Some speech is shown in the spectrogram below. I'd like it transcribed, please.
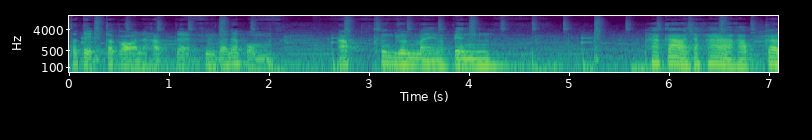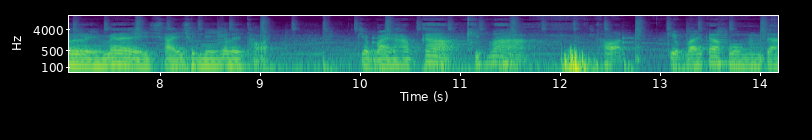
สเต็ปตะก่อนนะครับ แต่คือตอนนี้ผมอัพเครื่องยนต์ใหม่มาเป็น 59ชัก5ครับ ก็เลยไม่ได้ใช้ชุดนี้ก็เลยถอด เก็บไว้นะครับ ก็คิดว่าถอดเก็บไว้ก็คงจะ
